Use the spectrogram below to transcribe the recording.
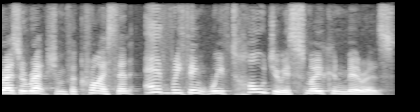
resurrection for Christ, then everything we've told you is smoke and mirrors.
